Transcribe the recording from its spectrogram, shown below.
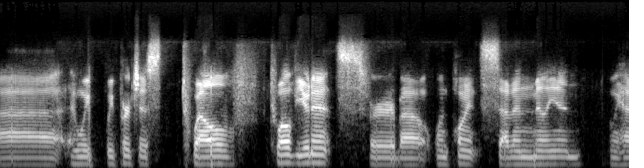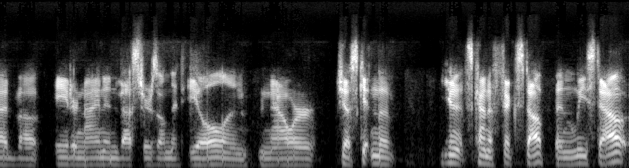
Uh, and we, we purchased 12, 12 units for about 1.7 million. We had about eight or nine investors on the deal, and now we're just getting the units kind of fixed up and leased out,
